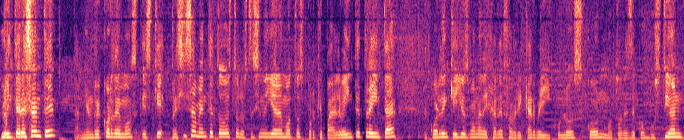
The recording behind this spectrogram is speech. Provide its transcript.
Lo interesante, también recordemos, es que precisamente todo esto lo está haciendo General Motors porque para el 2030, recuerden que ellos van a dejar de fabricar vehículos con motores de combustión.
